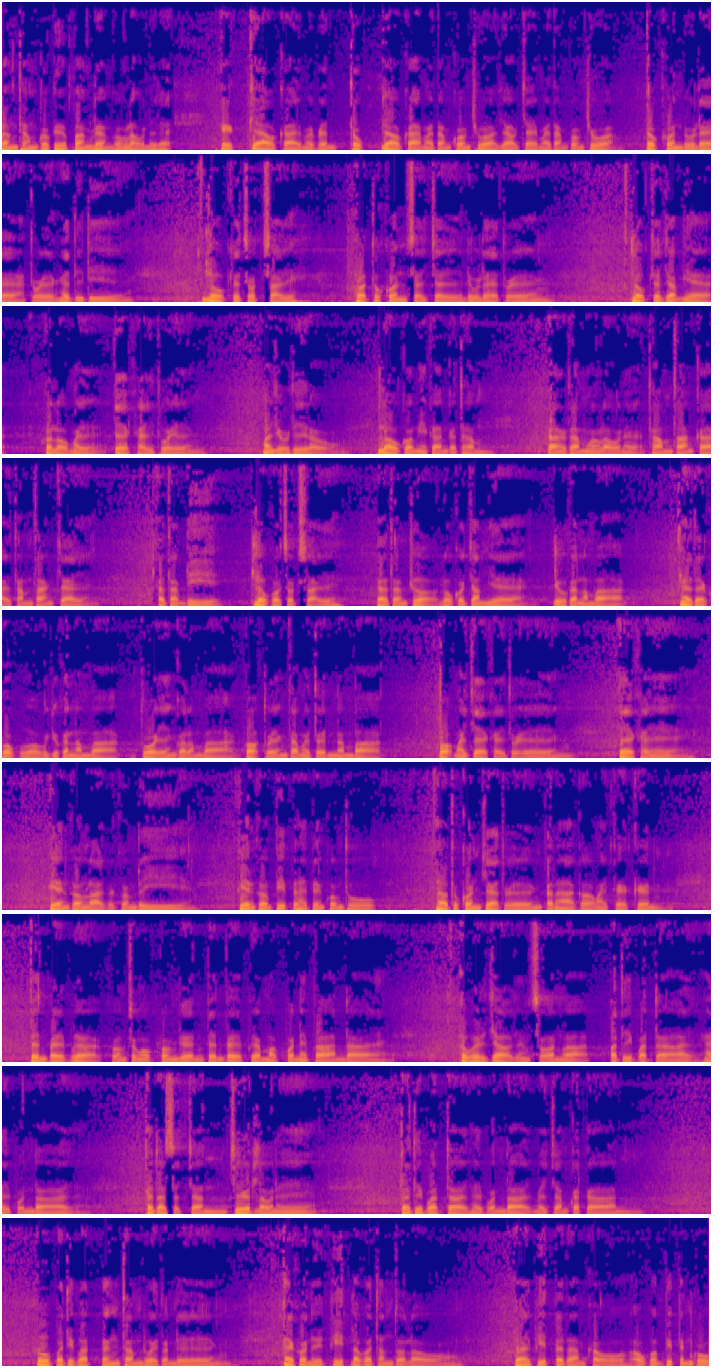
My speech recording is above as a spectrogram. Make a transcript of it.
ฟังธรรมก็คือฟังเรื่องของเรานี่แหละคือจะเอากายมาเป็นทุกข์ยาวกายมาทำความชั่วยาวใจมาทำความชั่ว ทุกคนดูแลตัวเองให้ดีๆ โลกจะสดใส เพราะทุกคนใส่ใจดูแลตัวเอง โลกจะย่ำแย่เพราะเราไม่แก้ไขตัวเองมันอยู่ที่เรา เราก็มีการกระทำการกระทำของเราเนี่ยทำทางกายทำทางใจ ถ้าทำดี โลกก็สดใส ถ้าทำชั่ว โลกก็จำแย่อยู่กันลำบากแม้แต่ครอบครัวก็อยู่กันลำบาก ตัวเองก็ลำบาก เพราะตัวเองทำให้ตัวเองลำบาก เพราะไม่แก้ไขตัวเอง แก้ไข เปลี่ยนความร้ายเป็นความดี เปลี่ยนความผิดไปให้เป็นความถูก ถ้าทุกคนแก้ตัวเองปัญหาก็ไม่เกิดขึ้น เป็นไปเพื่อความสงบร่มเย็นเป็นไปเพื่อมรรคผลให้ผ่านได้พระพุทธเจ้ายังสอนว่าปฏิบัติได้ให้ผลได้กระดัศจันชีวิตเหล่านี้ ปฏิบัติได้ให้ผลได้ไม่จำกัดการ ผู้ปฏิบัติเพิ่งทำด้วยตนเอง ให้คนอื่นผิดแล้วก็ทำตัวเราอย่าให้ผิดไปตามเขา เอาความผิดเป็นครู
